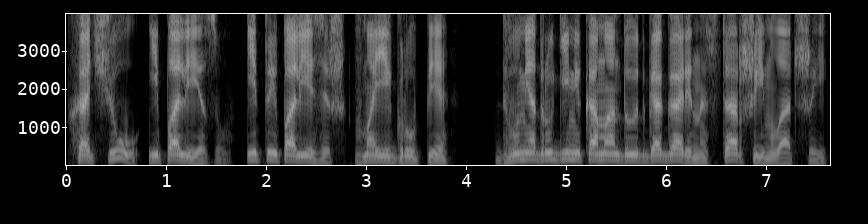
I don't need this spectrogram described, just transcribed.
Хочу и полезу, и ты полезешь в моей группе. Двумя другими командуют Гагарины, старший и младший.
